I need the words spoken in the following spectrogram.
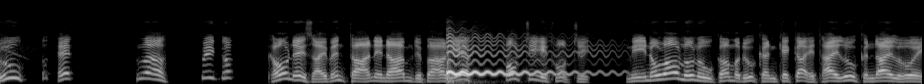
รู้เฮ้ยมาพี่ก็เขาได้ใส่แว่นตาในน้ำที่บ้านเนี่ยโฟจีโฟจี มีน้องๆหนูๆก็มาดูกันใกล้ๆถ่ายรูปกันได้เลย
